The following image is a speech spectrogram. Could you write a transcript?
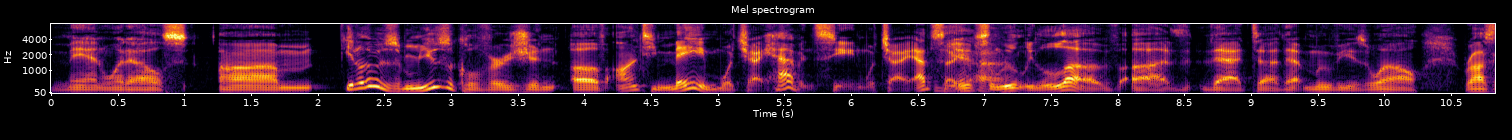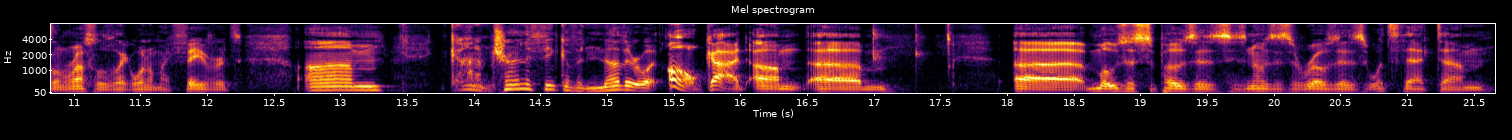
man, what else? Um, you know, there was a musical version of Auntie Mame, which I haven't seen, which I absolutely, Yeah. absolutely love. Uh, th- that uh, that movie as well. Rosalind Russell is like one of my favorites. Um, God, I'm trying to think of another one. Oh God, um, um, uh, Moses supposes his nose is a roses. What's that? Um,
